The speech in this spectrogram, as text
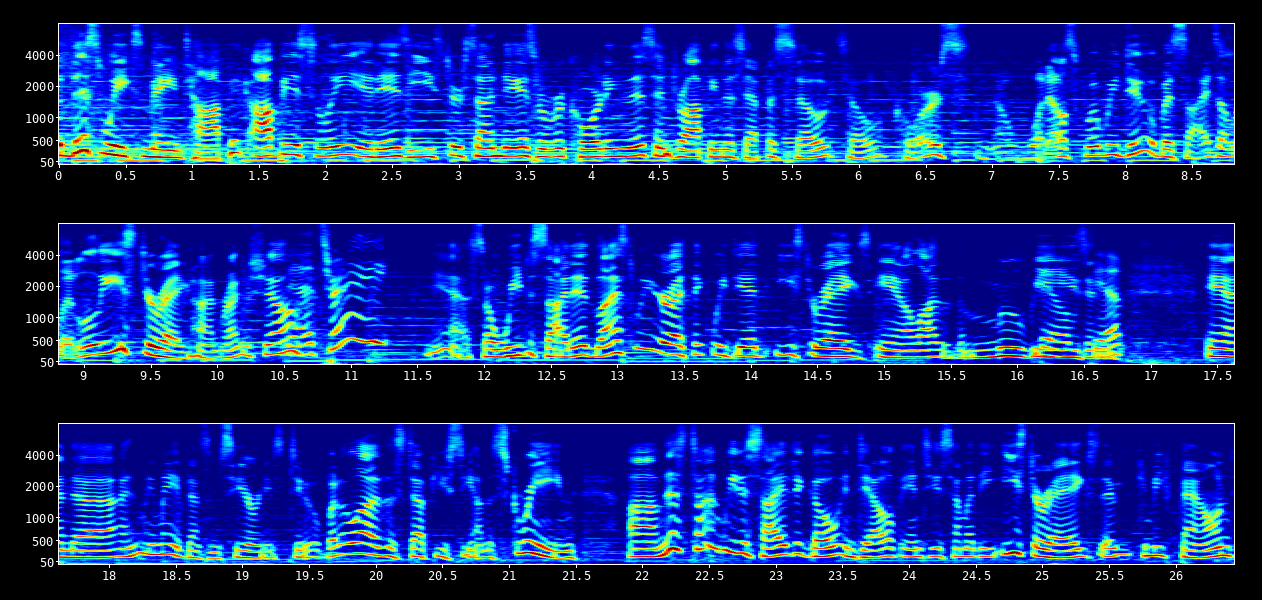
For this week's main topic, obviously it is Easter Sunday as we're recording this and dropping this episode. So of course, you know, what else would we do besides a little Easter egg hunt, right, Michelle? That's right. Yeah, so we decided last year. I think we did Easter eggs in a lot of the movies, Films, and yep. and uh, and we may have done some series too. But a lot of the stuff you see on the screen. Um, this time we decided to go and delve into some of the Easter eggs that can be found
